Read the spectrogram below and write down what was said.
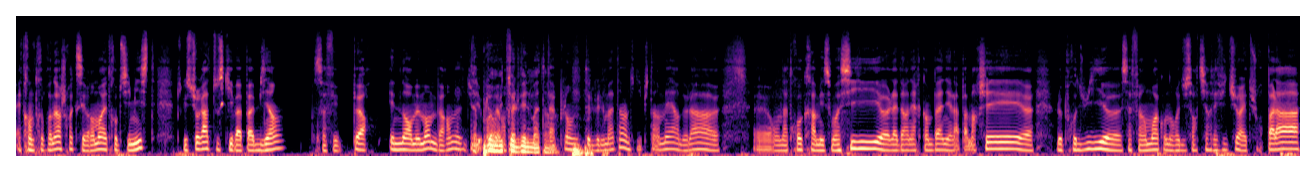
être entrepreneur, je crois que c'est vraiment être optimiste, parce que si tu regardes tout ce qui va pas bien, ça fait peur énormément, mais par exemple, tu dis, plus ouais, mais envie en de te fait, lever le matin. T'as plus envie de te lever le matin. Tu dis putain merde là, euh, euh, on a trop cramé ce mois-ci. euh, la dernière campagne elle a pas marché. euh, le produit, ça fait un mois qu'on aurait dû sortir les features, elle est toujours pas là.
